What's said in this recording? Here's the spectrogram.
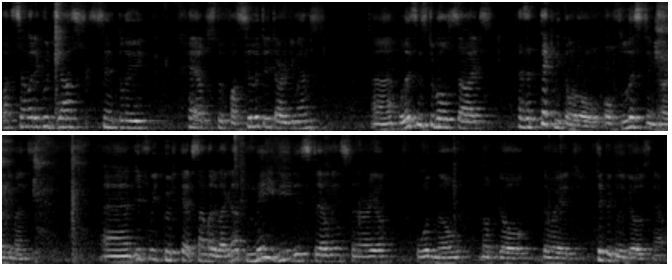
but somebody who just simply helps to facilitate arguments, uh, listens to both sides, has a technical role of listing arguments. And if we could have somebody like that, maybe this stalemate scenario would no, not go the way it typically goes now.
